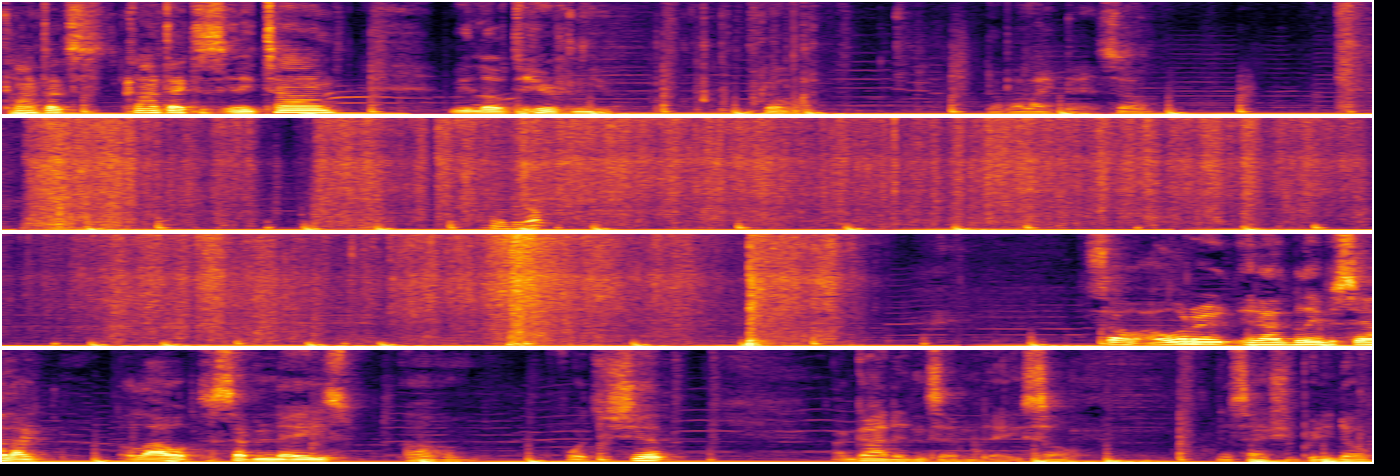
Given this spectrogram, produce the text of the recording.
contact us, contact us anytime. We love to hear from you. Dope. Dope. I like that. So. So I ordered, and I believe it said like allow up to seven days um, for it to ship. I got it in seven days, so it's actually pretty dope.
